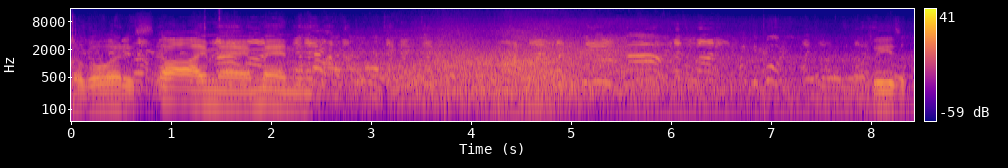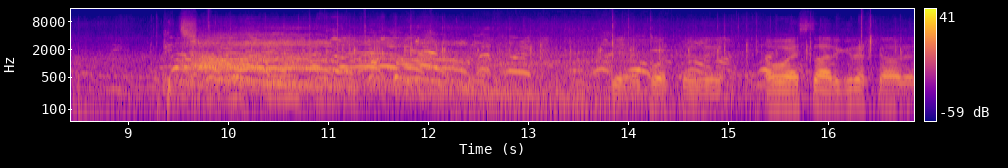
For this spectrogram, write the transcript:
Dogovoriš. Ajme, meni. Kriza. Pić. Jebote vi. Ovo je stari greška, ovo je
